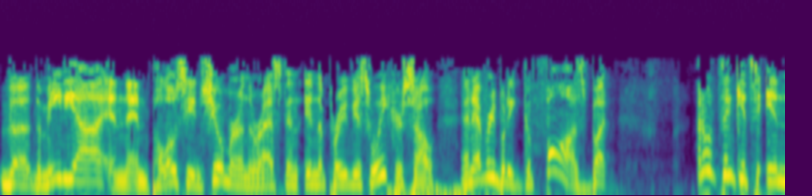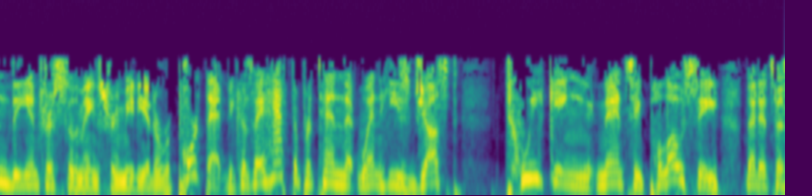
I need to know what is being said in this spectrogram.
the the media and then Pelosi and Schumer and the rest in, in the previous week or so, and everybody guffaws. But I don't think it's in the interest of the mainstream media to report that because they have to pretend that when he's just tweaking Nancy Pelosi that it's a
